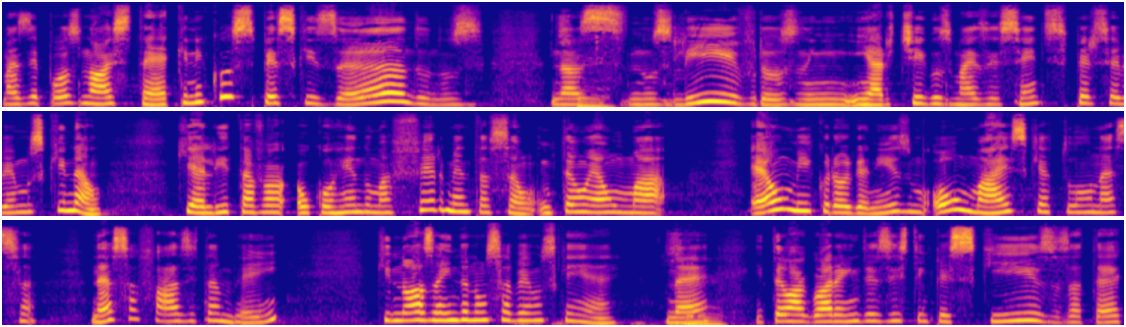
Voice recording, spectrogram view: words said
mas depois nós técnicos, pesquisando nos, nas, nos livros, em, em artigos mais recentes, percebemos que não, que ali estava ocorrendo uma fermentação. Então é uma é um microorganismo ou mais que atuam nessa nessa fase também, que nós ainda não sabemos quem é. Né? Então agora ainda existem pesquisas até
